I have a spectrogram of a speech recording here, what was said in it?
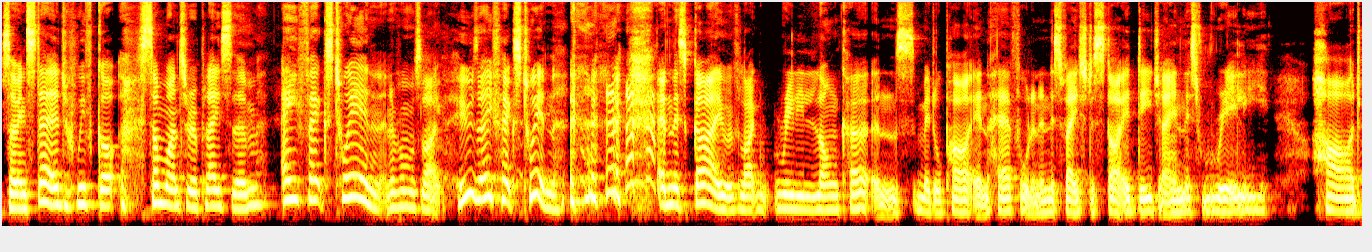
So instead, we've got someone to replace them, Aphex Twin. And everyone was like, Who's Aphex Twin? and this guy with like really long curtains, middle part in, hair falling in his face, just started DJing this really hard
